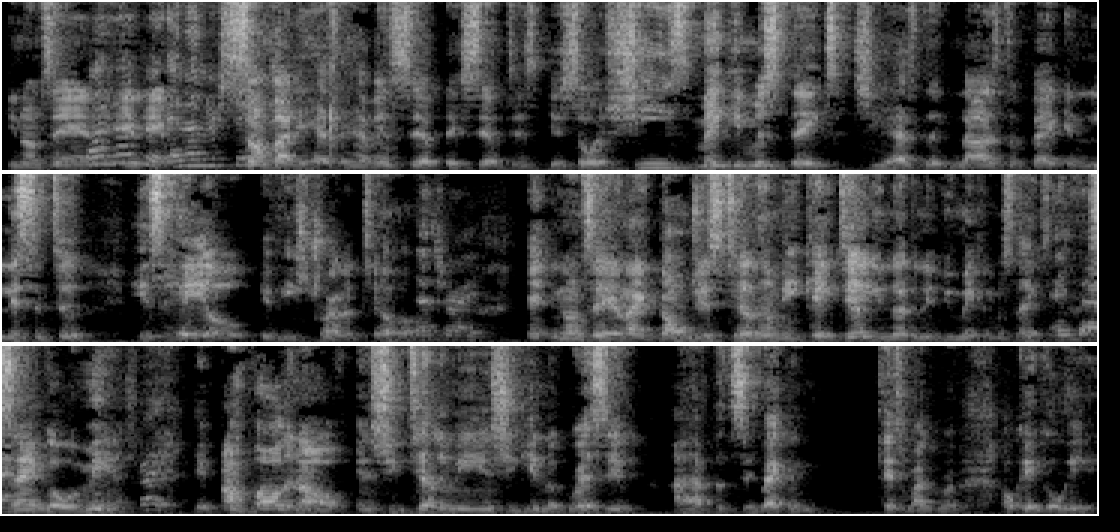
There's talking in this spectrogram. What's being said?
You know what I'm saying? One And- hundred and and understand. somebody has to have accept, acceptance. And so if she's making mistakes, she has to acknowledge the fact and listen to his hell if he's trying to tell her. That's right. And you know what I'm saying? Like, don't just tell him he can't tell you nothing if you're making mistakes. Exactly. Same go with men. That's right. If I'm falling off and she telling me and she getting aggressive, I have to sit back and catch my grip. Okay, go ahead.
